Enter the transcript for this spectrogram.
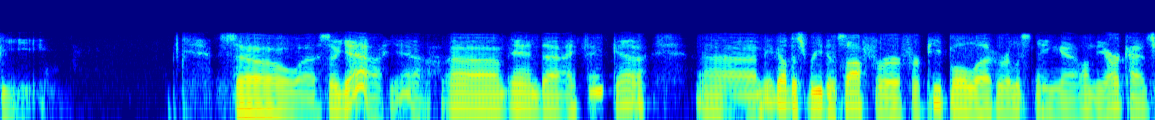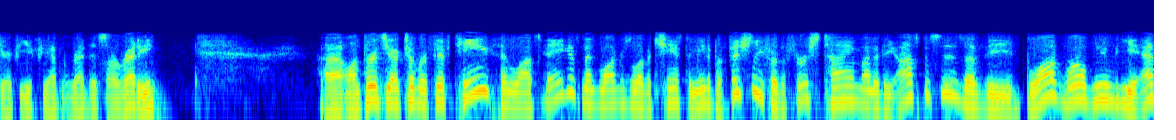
fee. So, uh, so yeah, yeah, um, and uh, I think uh, uh, maybe I'll just read this off for for people uh, who are listening uh, on the archives here. If you if you haven't read this already. Uh, on Thursday, October 15th in Las Vegas, MedBloggers will have a chance to meet up officially for the first time under the auspices of the Blog World New Media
